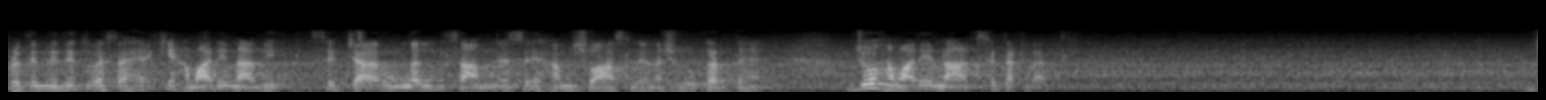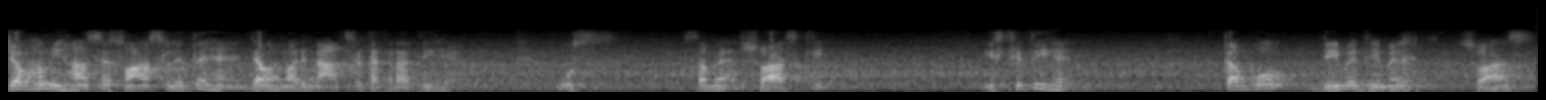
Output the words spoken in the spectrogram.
प्रतिनिधित्व ऐसा है कि हमारी नाभि से चार उंगल सामने से हम श्वास लेना शुरू करते हैं जो हमारे नाक से टकराती। जब हम यहाँ से श्वास लेते हैं, जब हमारी नाक से टकराती है, उस समय श्वास की स्थिति है। तब वो धीमे धीमे श्वास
